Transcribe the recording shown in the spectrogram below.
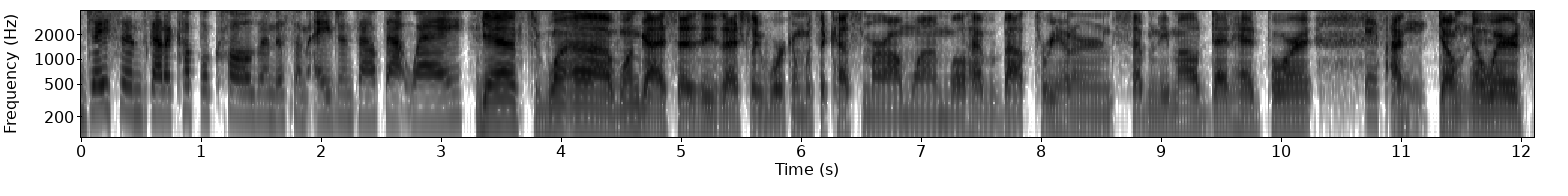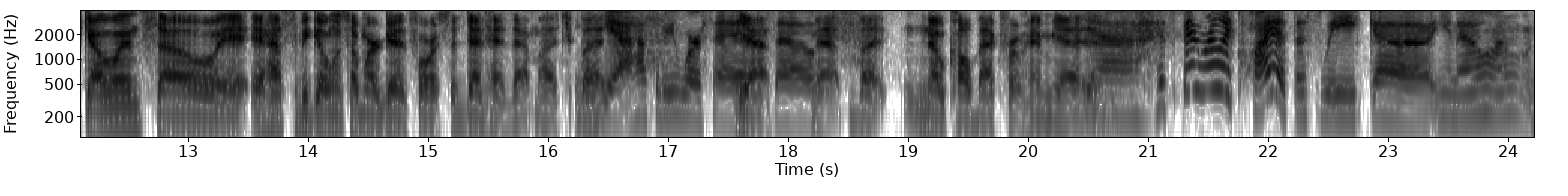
Jason's got a couple calls into some agents out that way. Yeah, it's one uh, one guy says he's actually working with the customer on one. We'll have about 370 mile deadhead for it. If I we, don't know where it's going, so it, it has to be going somewhere good for us to deadhead that much. But yeah, it has to be worth it. yeah, So yeah, but no call back from him yet. Yeah, it's been really quiet this week. Uh, you know, I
